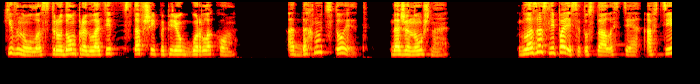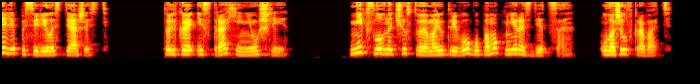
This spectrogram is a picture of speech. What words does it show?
Кивнула, с трудом проглотив вставший поперек горлаком. «Отдохнуть стоит. Даже нужно». Глаза слепались от усталости, а в теле поселилась тяжесть. Только и страхи не ушли. Ник, словно чувствуя мою тревогу, помог мне раздеться. Уложил в кровать.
